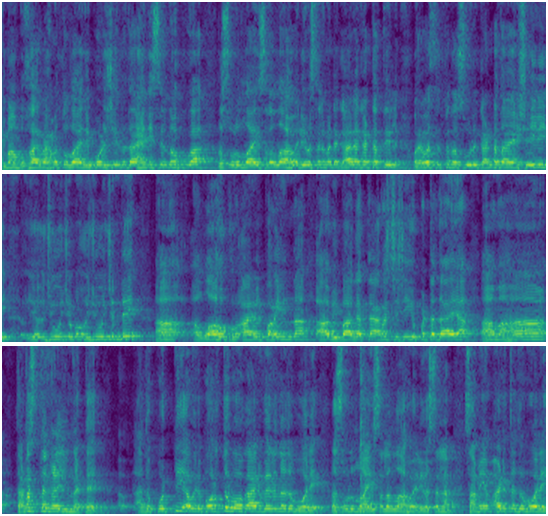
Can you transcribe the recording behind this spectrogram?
ഇമാം ബുഖാർ റഹ്മത്തുള്ളാഹി റിപ്പോർട്ട് ചെയ്യുന്നത് ഹനീസിൽ നോക്കുക. റസൂലുള്ളാഹി സ്വല്ലല്ലാഹു അലൈഹി വസല്ലമന്റെ കാലഘട്ടത്തിൽ ഒരവസ്ഥത്തിൽ റസൂൽ കണ്ടതായ ശൈലി യജൂജ് മൗജൂജിന്റെ ആ അള്ളാഹു ഖുർആനിൽ പറയുന്ന ആ വിഭാഗത്തെ അറസ്റ്റ് ചെയ്യപ്പെട്ടതായ ആ മഹാ തടസ്സങ്ങളിൽ നിന്നിട്ട് അത് പൊട്ടി അവർ പുറത്തു പോകാൻ വരുന്നത് പോലെ റസൂലുള്ളാഹി സ്വല്ലല്ലാഹു അലൈഹി വസല്ലം സമയം അടുത്തതുപോലെ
